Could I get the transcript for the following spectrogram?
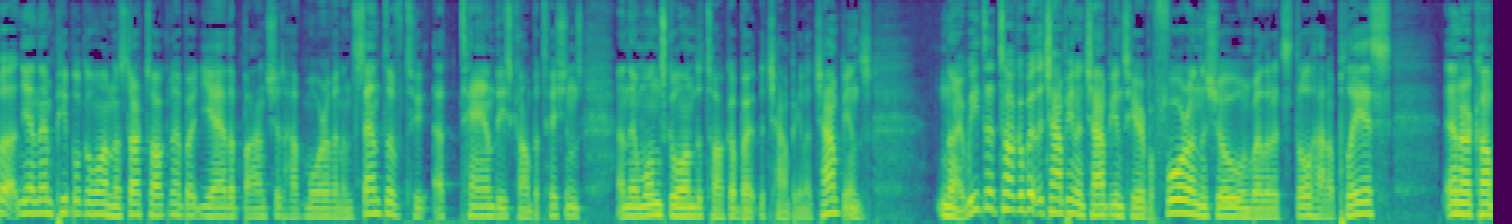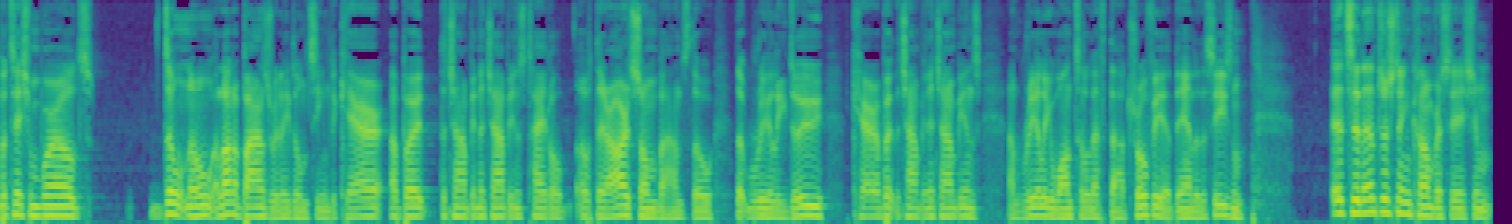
But yeah, and then people go on and start talking about yeah, the band should have more of an incentive to attend these competitions, and then ones go on to talk about the champion of champions. Now, we did talk about the champion of champions here before on the show and whether it still had a place in our competition world. Don't know. A lot of bands really don't seem to care about the champion of champions title. Oh, there are some bands though that really do care about the champion of champions and really want to lift that trophy at the end of the season. It's an interesting conversation.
